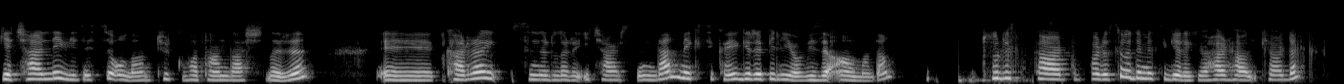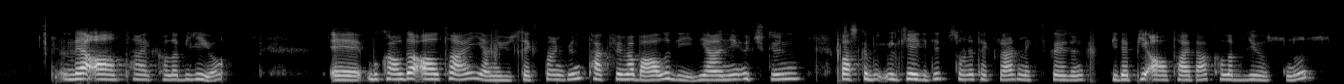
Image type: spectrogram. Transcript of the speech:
geçerli vizesi olan Türk vatandaşları e, kara sınırları içerisinden Meksika'ya girebiliyor vize almadan. Turist kartı parası ödemesi gerekiyor her halükarda ve 6 ay kalabiliyor. E, bu kaldığı 6 ay yani 180 gün takvime bağlı değil. Yani 3 gün başka bir ülkeye gidip sonra tekrar Meksika'ya dönüp bir de bir 6 ay daha kalabiliyorsunuz.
